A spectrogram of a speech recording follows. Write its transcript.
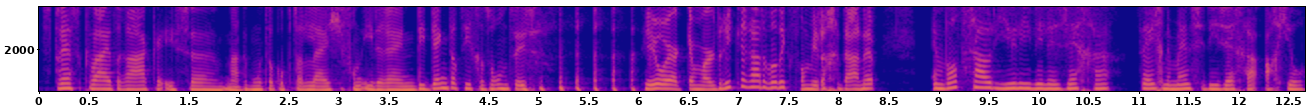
stress kwijtraken is... Uh, nou, dat moet ook op dat lijstje van iedereen die denkt dat hij gezond is. Heel herkenbaar. Drie keer raden wat ik vanmiddag gedaan heb. En wat zouden jullie willen zeggen tegen de mensen die zeggen... ach joh,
